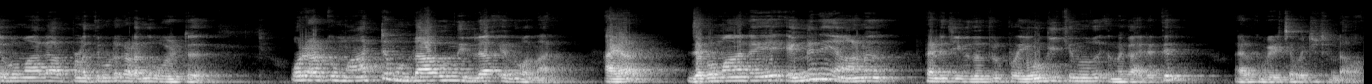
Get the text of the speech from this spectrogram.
ജപമാല അർപ്പണത്തിലൂടെ കടന്നു പോയിട്ട് ഒരാൾക്ക് മാറ്റമുണ്ടാകുന്നില്ല എന്ന് വന്നാൽ അയാൾ ജപമാലയെ എങ്ങനെയാണ് തന്റെ ജീവിതത്തിൽ പ്രയോഗിക്കുന്നത് എന്ന കാര്യത്തിൽ അയാൾക്ക് വീഴ്ച പറ്റിയിട്ടുണ്ടാവാം.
